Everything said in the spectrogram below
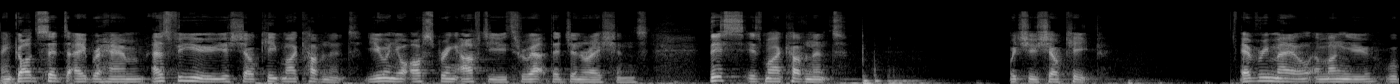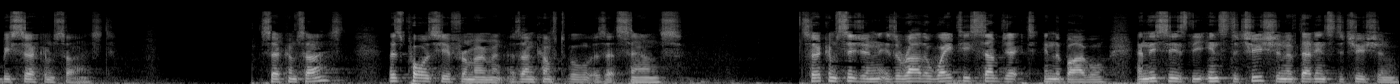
And God said to Abraham, As for you, you shall keep my covenant, you and your offspring after you throughout their generations. This is my covenant which you shall keep. Every male among you will be circumcised. Circumcised? Let's pause here for a moment, as uncomfortable as that sounds. Circumcision is a rather weighty subject in the Bible, and this is the institution of that institution.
